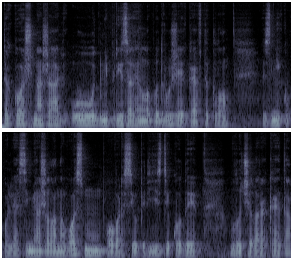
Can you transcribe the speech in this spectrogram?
Також, на жаль, у Дніпрі загинуло подружжя, яке втекло з Нікополя. Сім'я жила на восьмому поверсі у під'їзді, куди влучила ракета.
